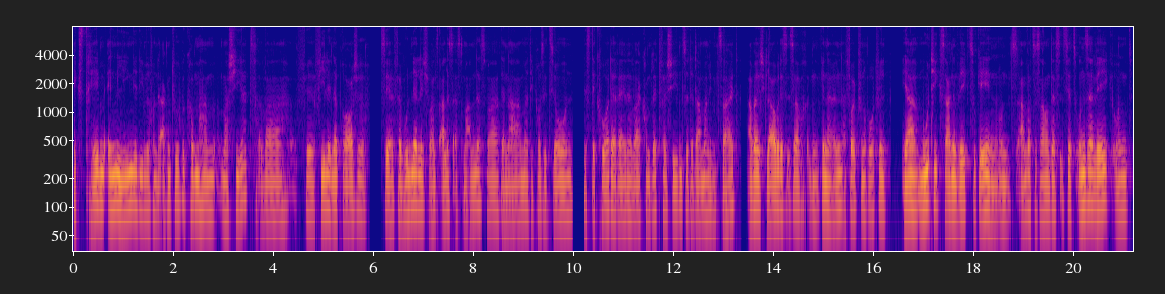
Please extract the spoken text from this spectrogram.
extrem engen Linie, die wir von der Agentur bekommen haben, marschiert. War für viele in der Branche sehr verwunderlich, weil es alles erstmal anders war. Der Name, die Position, das Dekor der Räder war komplett verschieden zu der damaligen Zeit. Aber ich glaube, das ist auch ein genereller Erfolg von Rotwild, ja, mutig seinen Weg zu gehen und einfach zu sagen, das ist jetzt unser Weg und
